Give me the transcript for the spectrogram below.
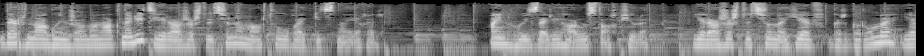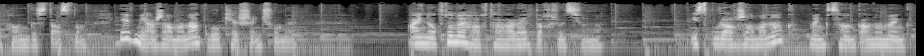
Դեռ նագույն ժամանակներից երաժշտությունը մարդու ուղեկիցն է եղել։ Այն հույզերի հարուստ աղբյուր է։ Երաժշտությունը եւ գրգռում է, եւ հանգստացնում, եւ միաժամանակ ոգեշնչում է։ Այն օգնում է հաղթահարել տխրությունը։ Իսկ ուրախ ժամանակ մենք ցանկանում ենք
